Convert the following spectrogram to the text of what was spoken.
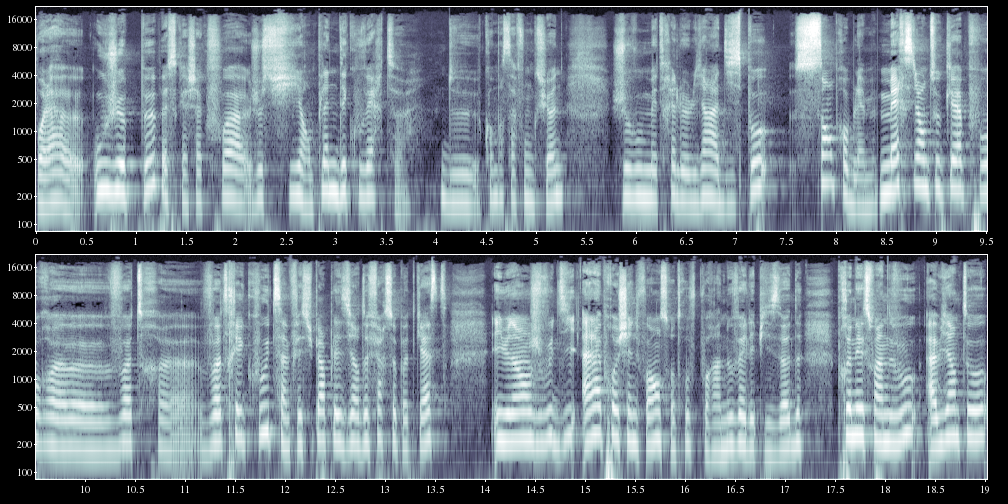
voilà, euh, où je peux, parce qu'à chaque fois, je suis en pleine découverte de comment ça fonctionne. Je vous mettrai le lien à dispo sans problème. Merci en tout cas pour euh, votre, votre écoute, ça me fait super plaisir de faire ce podcast. Évidemment, je vous dis à la prochaine fois, on se retrouve pour un nouvel épisode. Prenez soin de vous, à bientôt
